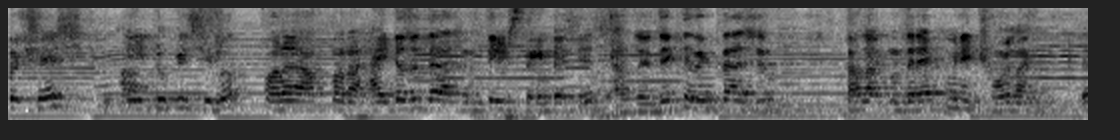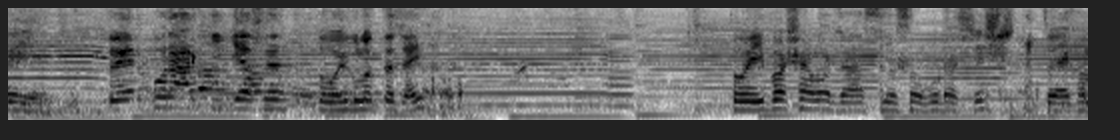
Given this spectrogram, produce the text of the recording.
তো শেষ এইটুকুই ছিল। মানে আপনারা হাইটা যদি আসেন তিরিশ সেকেন্ডে শেষ। আর যদি দেখতে দেখতে আসেন তাহলে আপনাদের এক মিনিট সময় লাগবে। তো এরপর আর কি কি আছে তো ওইগুলোতে যাই। তো এই পাশে আমার যা ছিল সব ওটা শেষ। তো এখন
